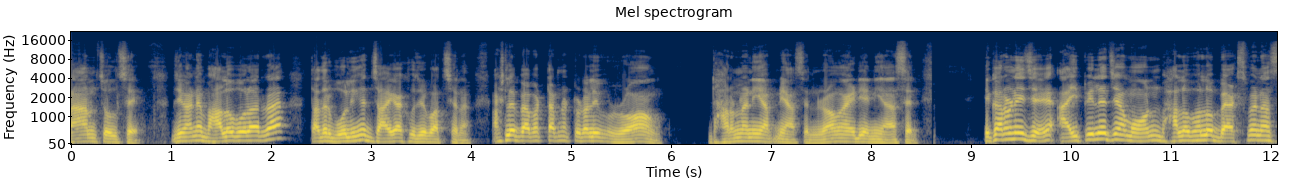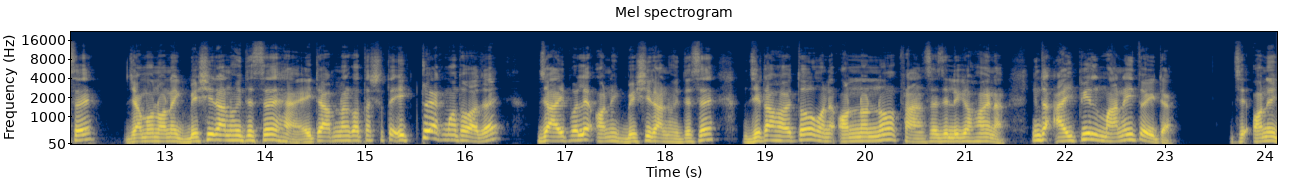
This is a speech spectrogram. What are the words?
রান চলছে। যেখানে ভালো বোলাররা তাদের বোলিংয়ের জায়গা খুঁজে পাচ্ছে না। আসলে ব্যাপারটা আপনার টোটালি রং। ধারণা নিয়ে আপনি আসেন রং আইডিয়া নিয়ে আসেন এ কারণে যে আইপিএলে যেমন ভালো ভালো ব্যাটসম্যান আছে, যেমন অনেক বেশি রান হইতেছে হ্যাঁ এটা আপনার কথার সাথে একটু একমত হওয়া যায়। যে আইপিএলে অনেক বেশি রান হইতেছে, যেটা হয়তো মানে অন্যান্য ফ্রান্সাইজি লিগে হয় না। কিন্তু আইপিএল মানেই তো এটা যে অনেক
